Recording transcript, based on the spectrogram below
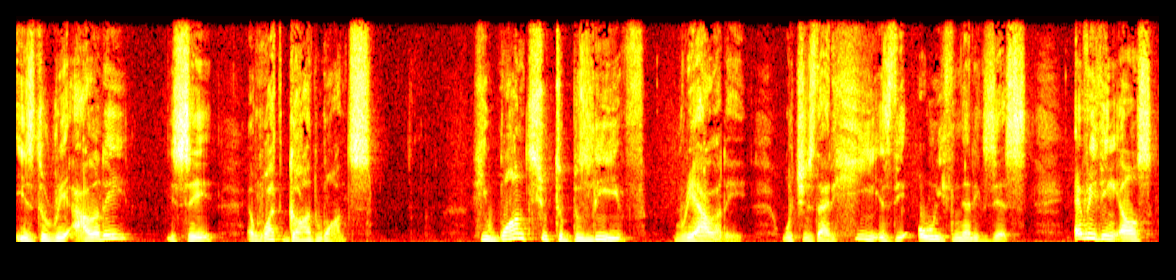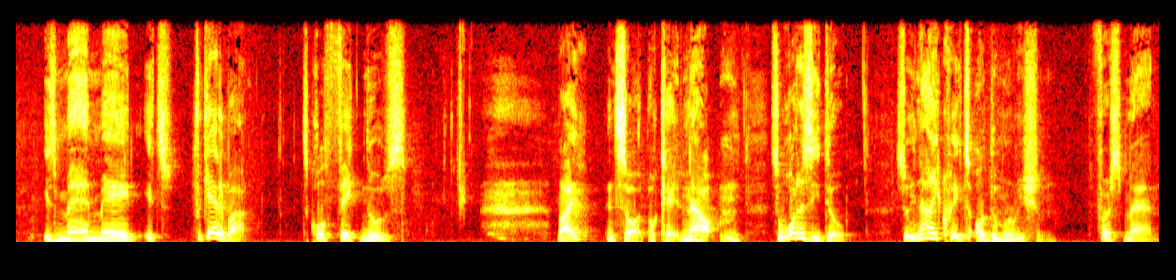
is the reality, you see, and what God wants. He wants you to believe reality, which is that He is the only thing that exists. Everything else is man made. It's, forget about it. It's called fake news. Right? And so on. Okay, now, so what does He do? So now He creates Adam Rishon first man,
